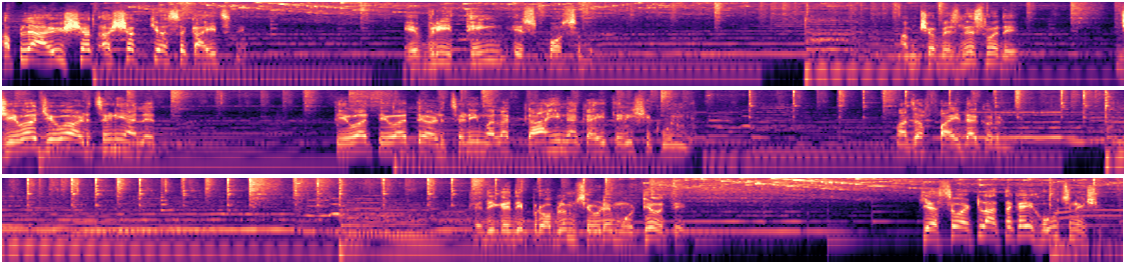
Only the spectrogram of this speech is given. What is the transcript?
आपल्या आयुष्यात अशक्य असं काहीच नाही. एव्हरीथिंग इज पॉसिबल आमच्या बिझनेसमध्ये जेव्हा जेव्हा अडचणी आल्यात तेव्हा तेव्हा त्या अडचणी मला काही ना काहीतरी शिकवून घ्या. माझा फायदा करून घ्या कधी कधी प्रॉब्लेम्स एवढे मोठे होते की असं वाटलं आता काही होऊच नाही शकत.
